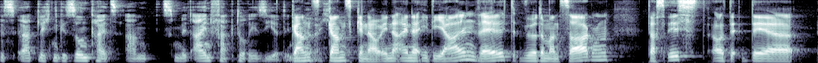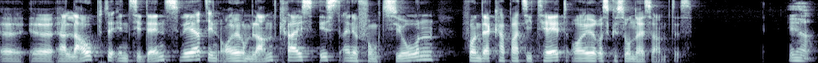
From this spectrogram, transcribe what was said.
des örtlichen Gesundheitsamts mit einfaktorisiert. Ganz, ganz genau. In einer idealen Welt würde man sagen, das ist äh, der äh, äh, erlaubte Inzidenzwert in eurem Landkreis ist eine Funktion von der Kapazität eures Gesundheitsamtes. Ja.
